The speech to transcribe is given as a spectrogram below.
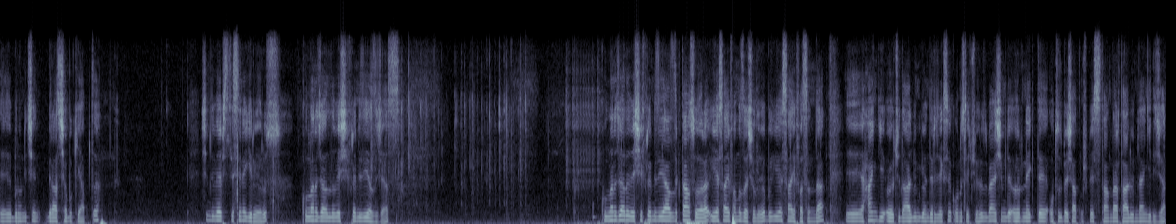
Ee, bunun için biraz çabuk yaptı. Şimdi web sitesine giriyoruz. Kullanıcı adı ve şifremizi yazacağız. Kullanıcı adı ve şifremizi yazdıktan sonra üye sayfamız açılıyor. Bu üye sayfasında e, hangi ölçüde albüm göndereceksek onu seçiyoruz. Ben şimdi örnekte 35-65 standart albümden gideceğim.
